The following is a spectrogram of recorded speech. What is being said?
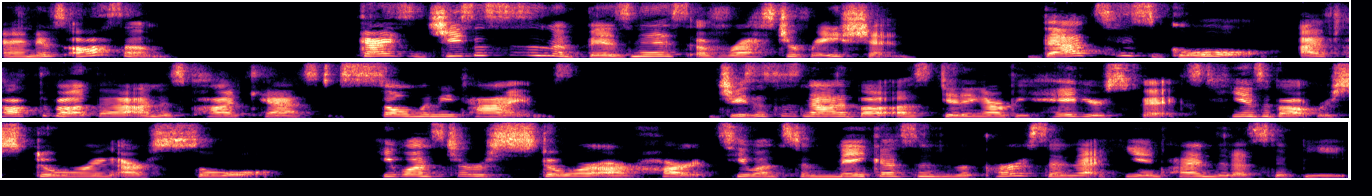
And it was awesome. Guys, Jesus is in the business of restoration. That's his goal. I've talked about that on this podcast so many times. Jesus is not about us getting our behaviors fixed. He is about restoring our soul. He wants to restore our hearts. He wants to make us into the person that he intended us to be.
